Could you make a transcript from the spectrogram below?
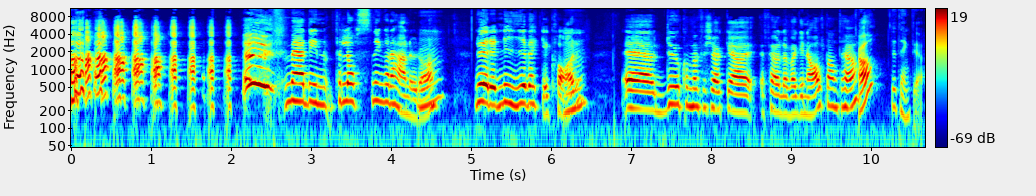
Med din förlossning och det här nu då. Mm. Nu är det nio veckor kvar. Eh, Du kommer försöka föda vaginalt antar jag? Ja, det tänkte jag.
